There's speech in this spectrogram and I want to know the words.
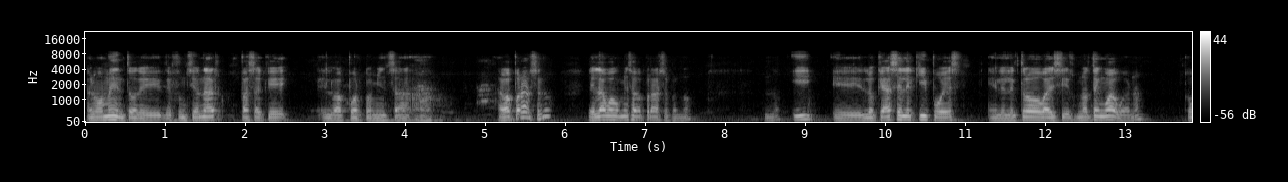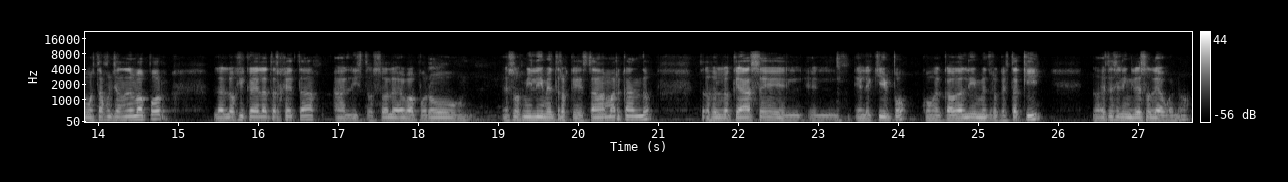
al momento de, de funcionar pasa que el vapor comienza a, evaporarse, ¿no? El agua comienza a evaporarse, perdón. ¿no? Y eh, lo que hace el equipo es, el electrodo va a decir, no tengo agua, ¿no? Como está funcionando el vapor, la lógica de la tarjeta, ah, listo, solo evaporó esos milímetros que estaba marcando, entonces lo que hace el, equipo con el caudalímetro que está aquí, ¿no? este es el ingreso de agua, ¿no?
